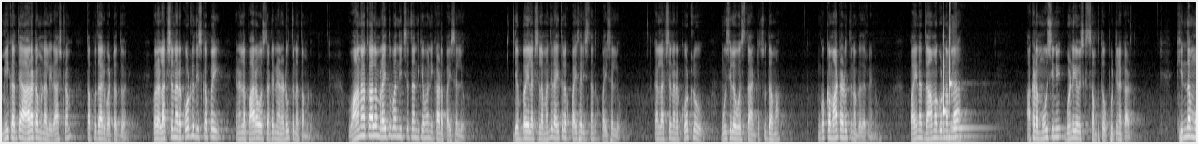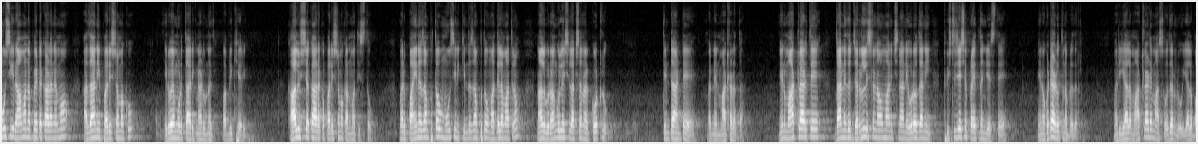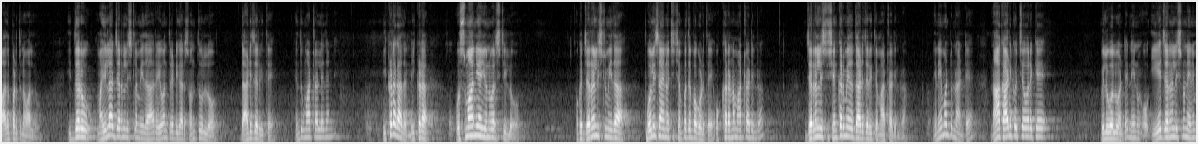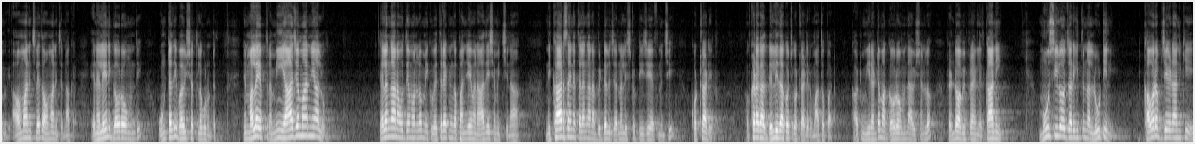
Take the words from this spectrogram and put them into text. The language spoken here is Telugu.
మీకంతే ఆరాటం ఉండాలి ఈ రాష్ట్రం. తప్పుదారి పట్టొద్దు అని. ఇవాళ లక్షన్నర కోట్లు తీసుకుపోయి నేను ఇలా పారవస్తుంటే నేను అడుగుతున్నా తమ్ముడు వానాకాలం రైతు బంధు ఇచ్చేందుకేమో నీ కాడ పైసలు లేవు. డెబ్బై లక్షల మంది రైతులకు పైసలు ఇచ్చేందుకు పైసలు లేవు. కానీ లక్షన్నర కోట్లు మూసిలో వస్తా అంటే చూద్దామా? ఇంకొక మాట అడుగుతున్నా బ్రదర్ నేను. పైన దామగుండంలా అక్కడ మూసిని బొండిగ విసికి చంపుతావు పుట్టిన కాడ. కింద మూసి రామన్నపేట కాడనేమో అదాని పరిశ్రమకు ఇరవై మూడు తారీఖు నాడు ఉన్నది పబ్లిక్ హియరింగ్ కాలుష్యకారక పరిశ్రమకు అనుమతిస్తావు. మరి పైన చంపుతావు మూసిని కింద చంపుతావు మధ్యలో మాత్రం నాలుగు రంగులేసి లక్షన్నర కోట్లు తింటా అంటే మరి నేను మాట్లాడద్దా? నేను మాట్లాడితే దాని ఏదో జర్నలిస్టులను అవమానించిన అని ఎవరో దాన్ని ట్విస్ట్ చేసే ప్రయత్నం చేస్తే నేను ఒకటే అడుగుతున్నా బ్రదర్. మరి ఇవాళ మాట్లాడే మా సోదరులు ఇవాళ బాధపడుతున్న వాళ్ళు ఇద్దరు మహిళా జర్నలిస్టుల మీద రేవంత్ రెడ్డి గారి సొంతూరులో దాడి జరిగితే ఎందుకు మాట్లాడలేదండి? ఇక్కడ కాదండి ఇక్కడ ఉస్మానియా యూనివర్సిటీలో ఒక జర్నలిస్ట్ మీద పోలీస్ ఆయన వచ్చి చెంపదెబ్బ కొడితే ఒక్కరన్నా మాట్లాడినరా? జర్నలిస్ట్ శంకర్ మీద దాడి జరిగితే మాట్లాడినరా? నేనేమంటున్నా అంటే నా కాడికి వచ్చేవరకే విలువలు అంటే నేను ఏ జర్నలిస్ట్ను నేను అవమానించలేదు అవమానించను. నాకు ఎనలేని గౌరవం ఉంది ఉంటుంది భవిష్యత్తులో కూడా ఉంటుంది. నేను మళ్ళీ చెప్తున్నా మీ యాజమాన్యాలు తెలంగాణ ఉద్యమంలో మీకు వ్యతిరేకంగా పనిచేయమని ఆదేశం ఇచ్చిన నిఖార్సైన తెలంగాణ బిడ్డలు జర్నలిస్టు టీజేఎఫ్ నుంచి కొట్లాడారు ఒక్కడ కాదు ఢిల్లీ దాకా వచ్చి కొట్లాడారు మాతో పాటు. కాబట్టి మీరంటే మాకు గౌరవం ఉంది ఆ విషయంలో రెండో అభిప్రాయం లేదు. కానీ మూసీలో జరుగుతున్న లూటీని కవరప్ చేయడానికి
